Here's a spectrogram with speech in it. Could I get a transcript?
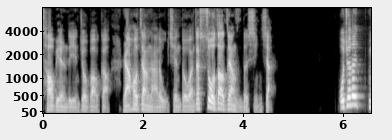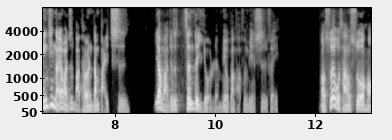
抄别人的研究报告，然后这样拿了五千多万，在塑造这样子的形象。我觉得民进党要么就是把台湾人当白痴，要么就是真的有人没有办法分辨是非哦。所以我常说哈，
